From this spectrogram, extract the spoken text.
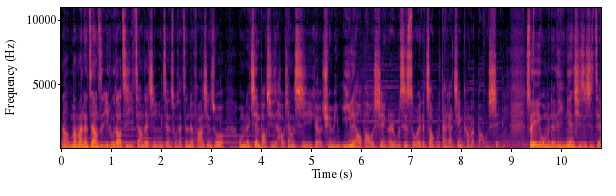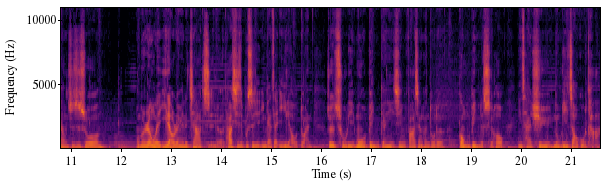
那慢慢的这样子一路到自己这样在经营诊所，才真的发现说，我们的健保其实好像是一个全民医疗保险，而不是所谓的照顾大家健康的保险。所以我们的理念其实是这样，就是说，我们认为医疗人员的价值呢，它其实不是应该在医疗端，就是处理末病跟已经发生很多的共病的时候，你才去努力照顾它，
